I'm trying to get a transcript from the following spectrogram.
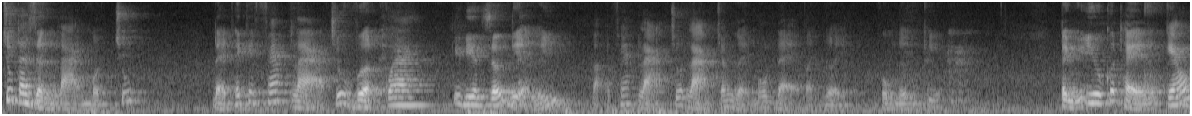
Chúng ta dừng lại một chút để thấy cái phép lạ Chúa vượt qua cái biên giới địa lý và cái phép lạ Chúa làm cho người môn đệ và người phụ nữ kia. Tình yêu có thể kéo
